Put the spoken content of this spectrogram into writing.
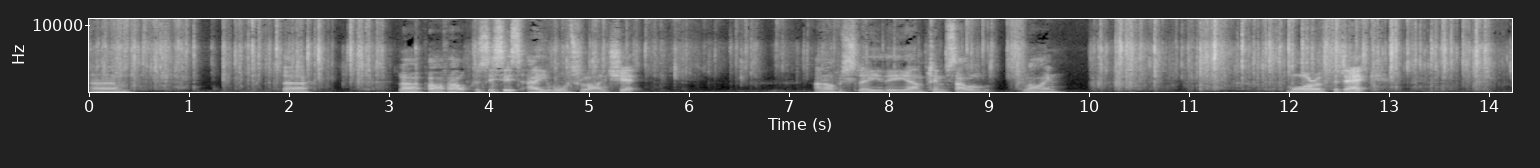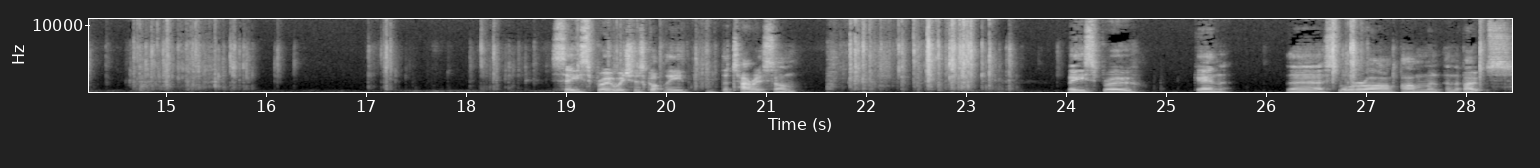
Um, the lower part of the hull because this is a waterline ship and obviously the um, plimsoll line. More of the deck. C sprue which has got the, the turrets on. B sprue, again the smaller arm, armament and the boats.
